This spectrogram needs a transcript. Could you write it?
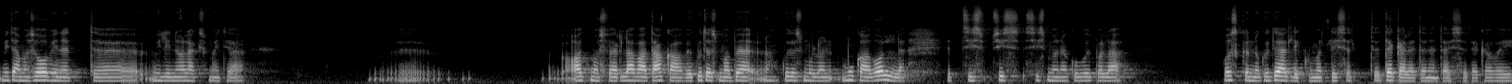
mida ma soovin, et milline oleks, ma ei tea, atmosfäär lava taga või kuidas ma pean, noh, kuidas mul on mugav olla, et siis, siis, siis ma nagu võib-olla oskan nagu teadlikumalt lihtsalt tegeleda nende asjadega või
